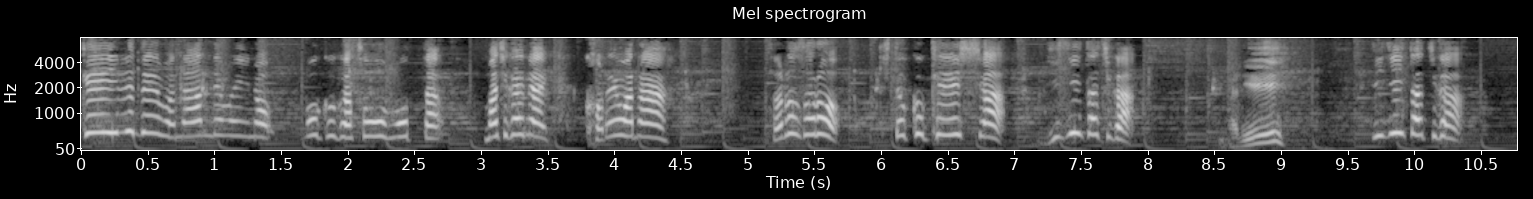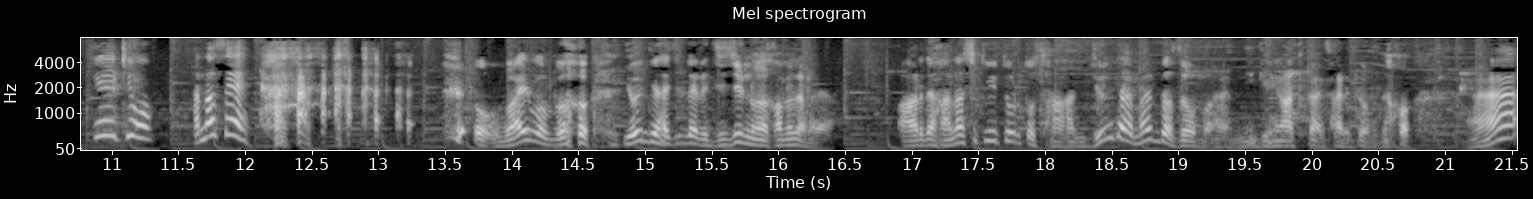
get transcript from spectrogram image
け入れでは何でもいいの。僕がそう思った。間違いない。これはな、そろそろ既得経営者、じじいたちが、何？じじいたちが、景気を話せ。お前ももう48代のじじいの仲間だから。あれで話聞いとると30代までだぞ、お前。人間扱いされとると。あ？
